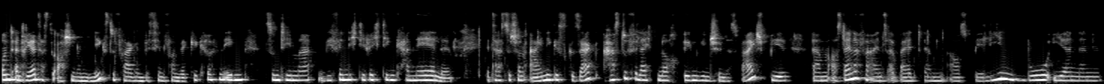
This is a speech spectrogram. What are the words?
Und Andreas, hast du auch schon die nächste Frage ein bisschen von weggegriffen, eben zum Thema, wie finde ich die richtigen Kanäle? Jetzt hast du schon einiges gesagt. Hast du vielleicht noch irgendwie ein schönes Beispiel ähm, aus deiner Vereinsarbeit ähm, aus Berlin, wo ihr einen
